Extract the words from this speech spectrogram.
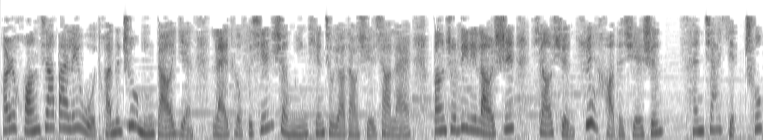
而皇家芭蕾舞团的著名导演莱特夫先生明天就要到学校来帮助莉莉老师挑选最好的学生参加演出。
